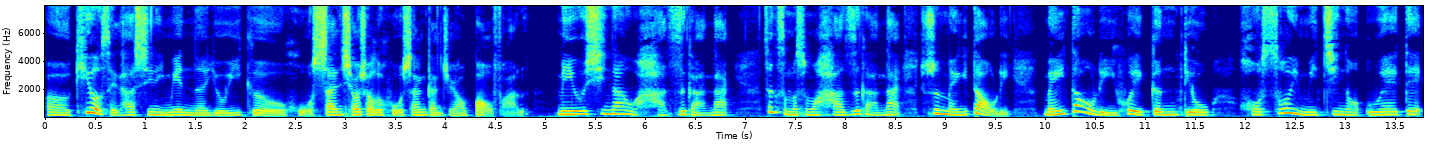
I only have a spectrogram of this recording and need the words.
呃 k y l s e 他心里面呢有一个火山，小小的火山，感觉要爆发了。う有西那有哈子嘎奈，这个什么什么ずがない，就是没道理，没道理会跟丢。細い道の上で、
